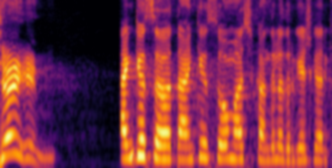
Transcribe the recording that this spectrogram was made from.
Jai Hind. Thank you sir thank you so much Kandula Durgesh గారికి.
